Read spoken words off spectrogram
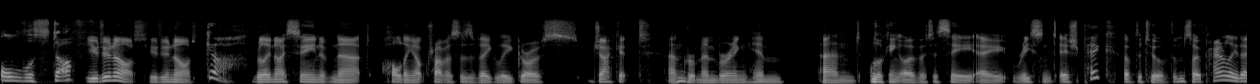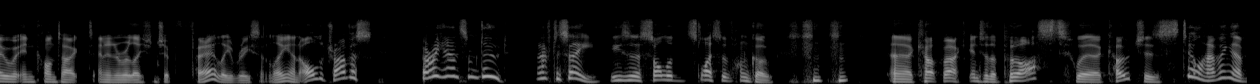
all the stuff, You do not. You do not. God, Really nice scene of Nat holding up Travis's vaguely gross jacket and remembering him and looking over to see a recent ish pic of the two of them. So apparently they were in contact and in a relationship fairly recently. And older Travis, very handsome dude. I have to say, he's a solid slice of hunko. Uh, cut back into the past, where Coach is still having a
